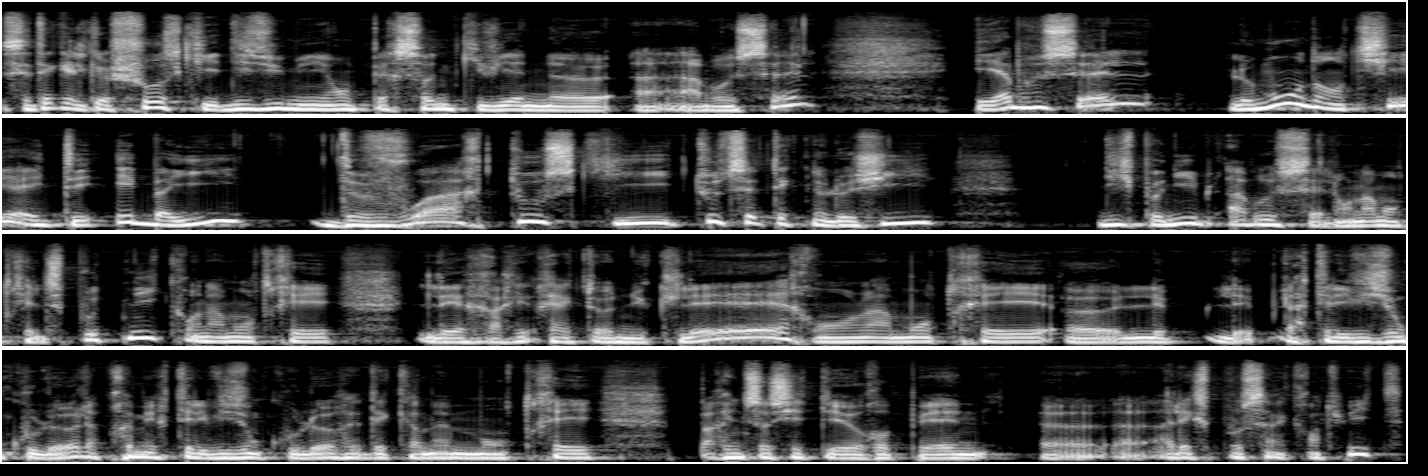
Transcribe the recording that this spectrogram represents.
c'était quelque chose qui est 18 millions de personnes qui viennent euh, à, Bruxelles. Et à Bruxelles, le monde entier a été ébahi de voir tout ce qui, toutes ces technologies disponibles à Bruxelles. On a montré le Sputnik, on a montré les réacteurs nucléaires, on a montré euh, la télévision couleur. La première télévision couleur était quand même montrée par une société européenne euh, à l'Expo 58.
